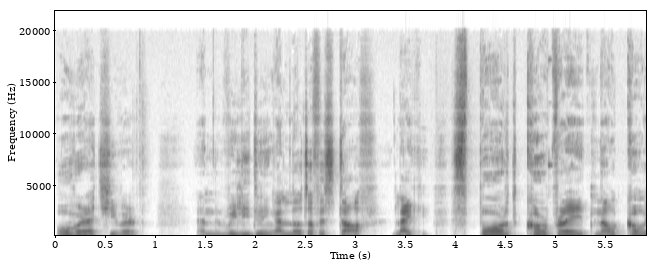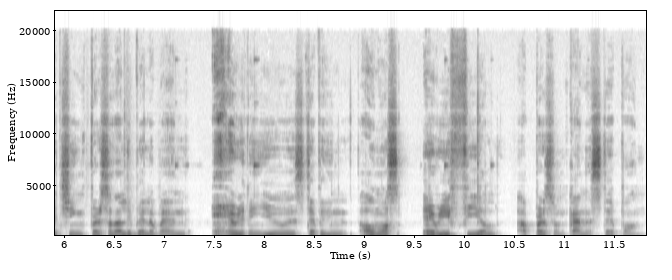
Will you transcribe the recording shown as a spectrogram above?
overachiever and really doing a lot of stuff like sport, corporate, now coaching, personal development, everything. You step in almost every field a person can step on.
